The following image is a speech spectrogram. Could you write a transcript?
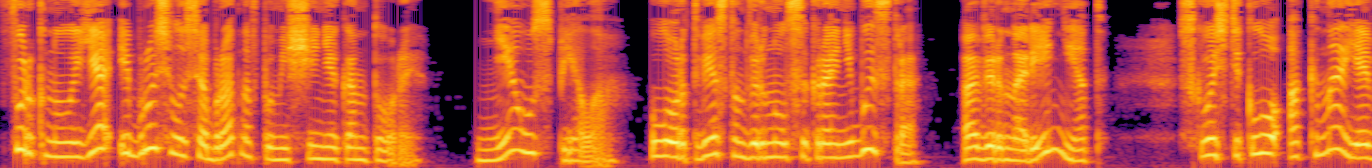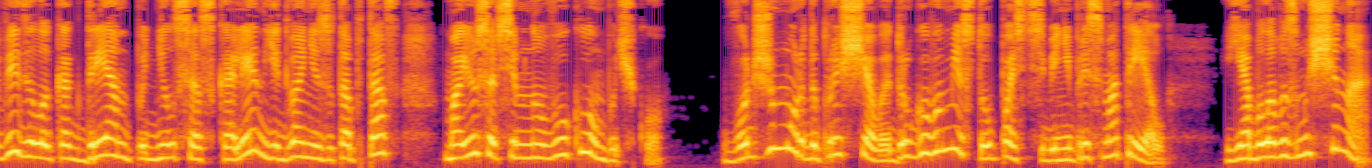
Фыркнула я и бросилась обратно в помещение конторы. Не успела. Лорд Вестон вернулся крайне быстро, а Вернаре нет. Сквозь стекло окна я видела, как Дриан поднялся с колен, едва не затоптав мою совсем новую клумбочку. Вот же морда прыщавая, другого места упасть себе не присмотрел. Я была возмущена.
